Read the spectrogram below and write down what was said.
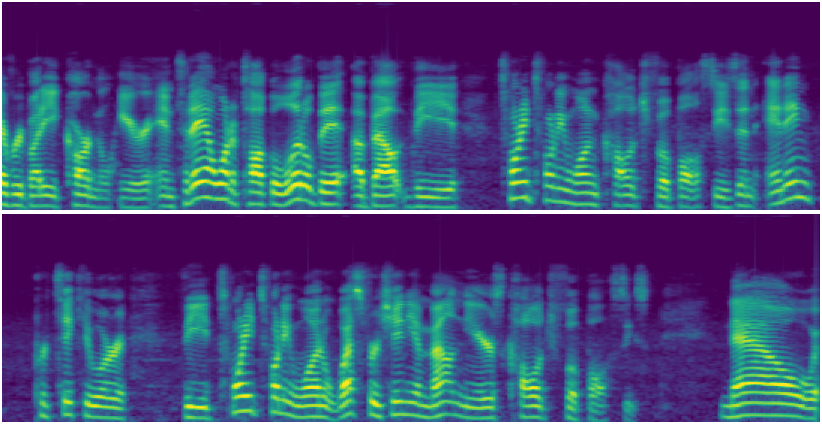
Everybody, Cardinal here, and today I want to talk a little bit about the 2021 college football season, and in particular, the 2021 West Virginia Mountaineers college football season. Now,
